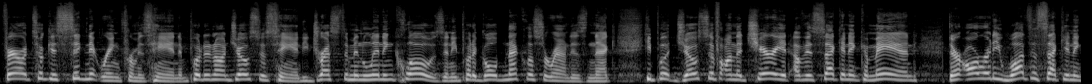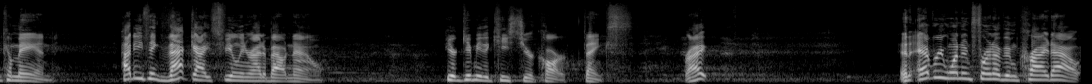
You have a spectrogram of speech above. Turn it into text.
Pharaoh took his signet ring from his hand and put it on Joseph's hand. He dressed him in linen clothes and he put a gold necklace around his neck. He put Joseph on the chariot of his second in command. There already was a second in command. How do you think that guy's feeling right about now? Here, give me the keys to your car. Thanks. Right? And everyone in front of him cried out,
